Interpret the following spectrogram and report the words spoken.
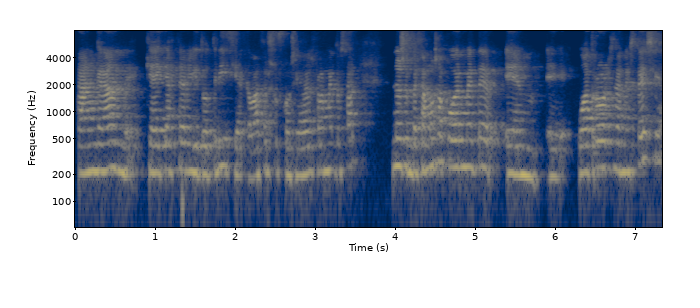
tan grande que hay que hacer litotricia, que va a hacer sus considerables fragmentos nos empezamos a poder meter en eh, cuatro horas de anestesia,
